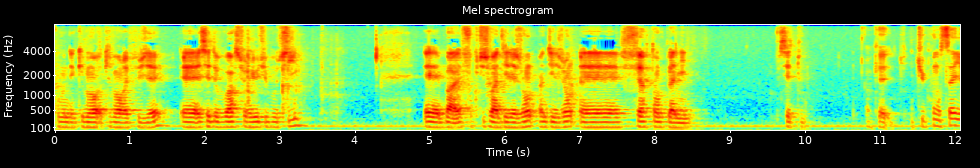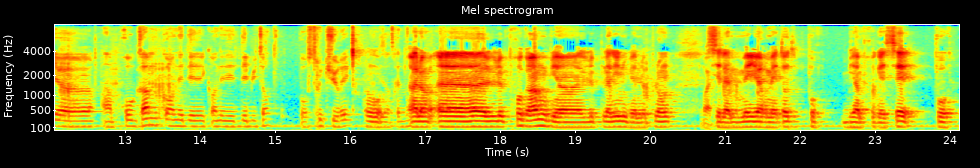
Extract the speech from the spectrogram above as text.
comment dire, qu'ils vont, qu'ils vont refuser. Et essayer de voir sur YouTube aussi. Et bah, il faut que tu sois intelligent, intelligent et faire ton planning. C'est tout. Ok. Tu- conseilles euh, un programme quand on est des, quand on est des débutants pour structurer Oh. les entraînements? Alors, euh, le programme ou bien le planning ou bien le plan, Ouais. c'est la meilleure méthode pour bien progresser, pour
